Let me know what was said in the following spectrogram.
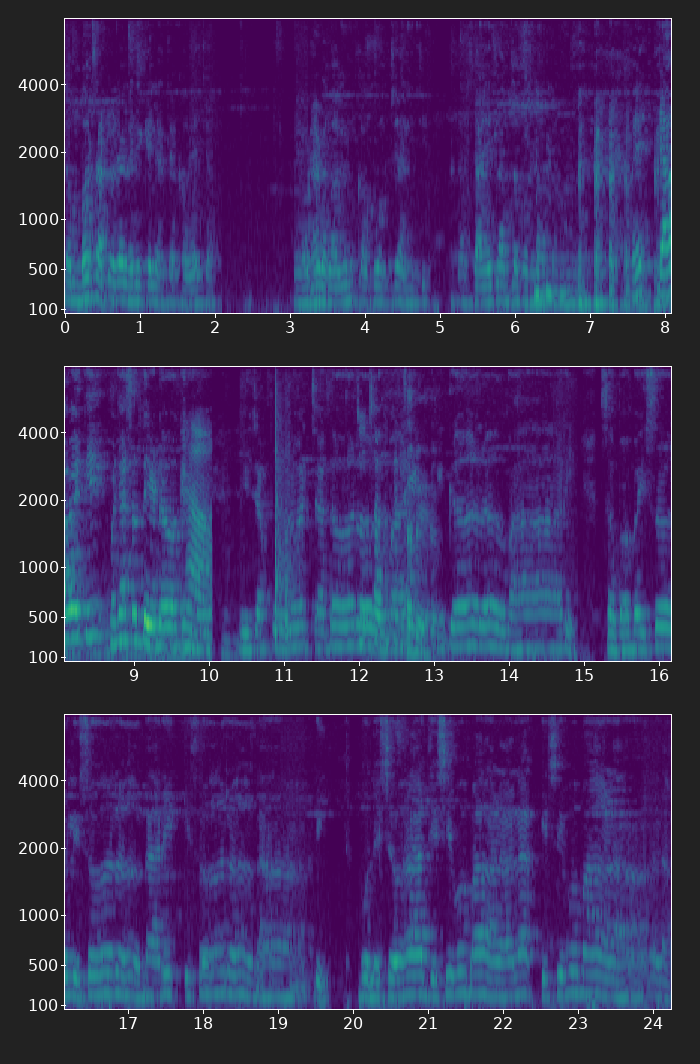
शंभर साठवऱ्या घरी केल्या त्या खव्याच्या. एवढा डबा घेऊन काकू आमची आली ती शाळेतला आमचा बोलला होता म्हणून. म्हणजे त्यावेळी ती म्हणजे असं देणं घेणं. विजापूरच्या हो. दर गरबारी सब बैसली सर नारी की सर नारी बोले शहाजी शिव बाळाला की शिव बाळाला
